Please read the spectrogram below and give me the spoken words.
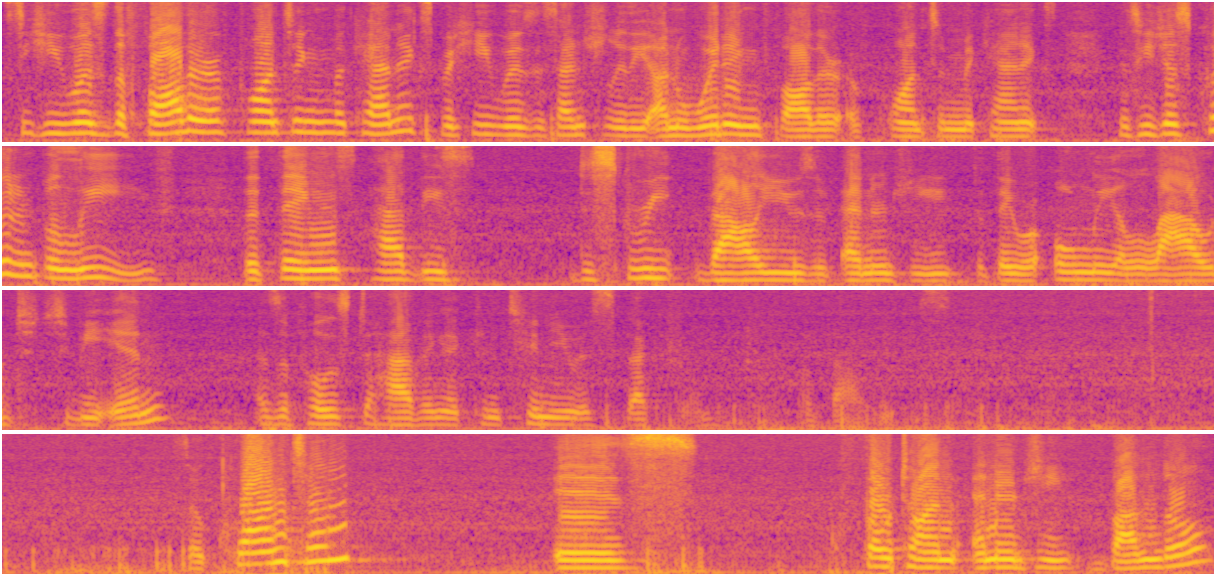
see, he was the father of quantum mechanics, but he was essentially the unwitting father of quantum mechanics because he just couldn't believe that things had these discrete values of energy that they were only allowed to be in, as opposed to having a continuous spectrum values. So quantum is photon energy bundle.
